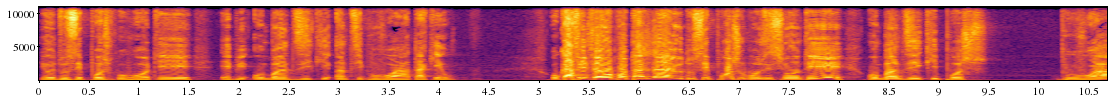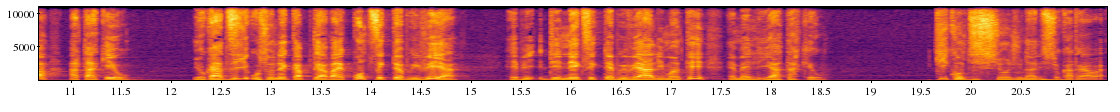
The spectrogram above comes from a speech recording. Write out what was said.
yo dou c'est proche pour voter et puis on bandit qui anti pouvoir attaquer ou ka fin faire reportage là yo dou c'est proche opposition on bandit qui proche pouvoir attaquer ou. Yo ka dit ou son cap travail contre secteur privé et puis des nèg secteur privé alimenté ben li attaquer ou. Qui condition journaliste yo ka travail?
